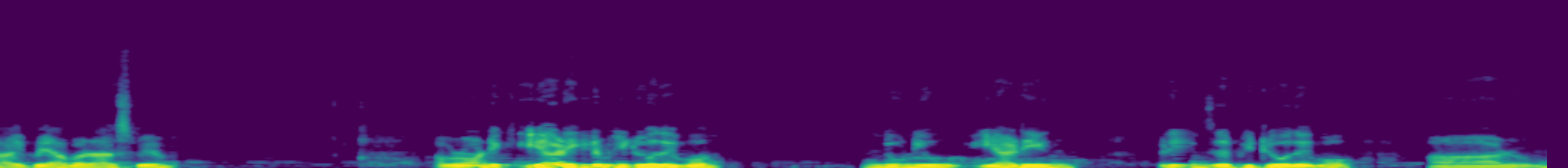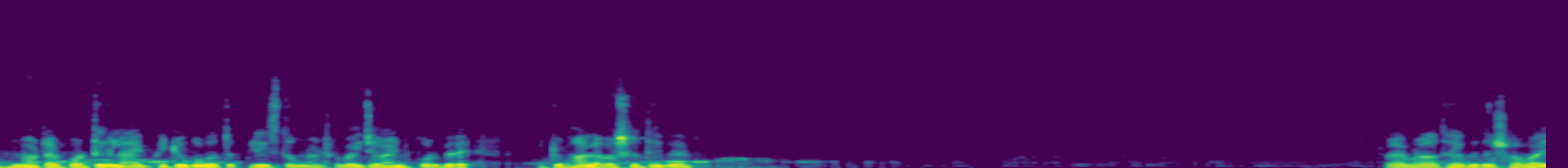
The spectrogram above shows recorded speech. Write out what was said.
লাইভে আবার আসবে। আবার অনেক ইয়ারিংয়ের ভিডিও দেব। নিউ নিউ ইয়ারিং রিংসের ভিডিও দেব। আর নটার পর থেকে লাইভ ভিডিও করব। তো প্লিজ তোমরা সবাই জয়েন করবে। একটু ভালোবাসা দেবে। সবাই ভালো থাকবে তো সবাই।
